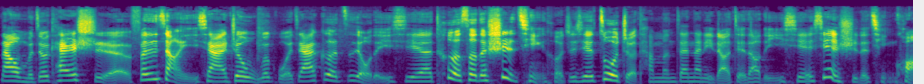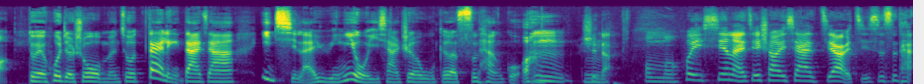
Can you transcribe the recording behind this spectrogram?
那我们就开始分享一下这五个国家各自有的一些特色的事情和这些作者他们在那里了解到的一些现实的情况。对，或者说我们就带领大家一起来云游一下这五个斯坦国。嗯，是的，我们会先来介绍一下吉尔吉斯斯坦。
